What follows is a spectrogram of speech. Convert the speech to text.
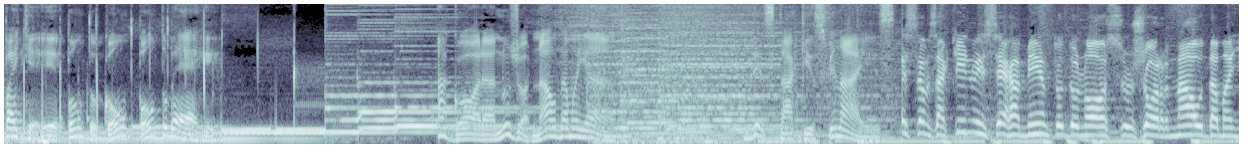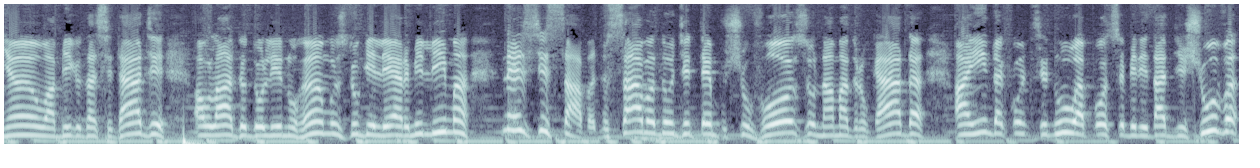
paiquerê.com.br Agora no Jornal da Manhã. Destaques finais. Estamos aqui no encerramento do nosso Jornal da Manhã, o Amigo da Cidade, ao lado do Lino Ramos, do Guilherme Lima, neste sábado. Sábado de tempo chuvoso na madrugada, ainda continua a possibilidade de chuva,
